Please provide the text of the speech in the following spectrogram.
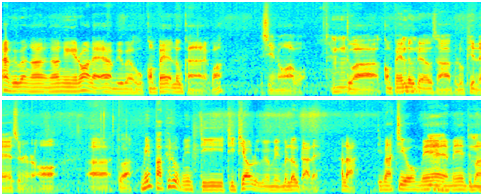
အဲ့ဘေးဘငါငါငငယ်တော့လည်းအဲ့ဒါမျိုးပဲဟို compare အလုပ်ခံရတယ်ကွာအရှင်တော့ကပေါ့သူက compare လုပ်တဲ့ဥစ္စာကဘယ်လိုဖြစ်လဲဆိုတော့အာသူကမင်းဘာဖြစ်လို့မင်းဒီဒီတယောက်လိုမျိုးမင်းမလုပ်တာလဲဟုတ်လားဒီမှာကြည်အောင်မင်းမင်းဒီမှာ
